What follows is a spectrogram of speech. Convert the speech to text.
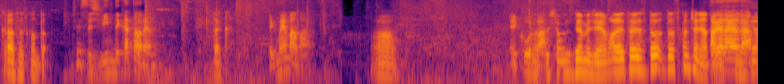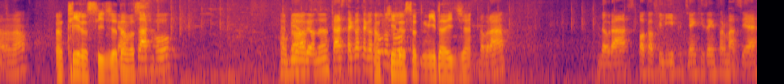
kasę z konta. Czy jesteś windykatorem? Tak. Jak moja mama. Wow. Ej, No, kurwa. coś tam dymy dzieją, ale to jest do, do skończenia Tak, tak, tak, sensie. no, no, no. Nautilus idzie Ja do was. flash W. Orionę. Teraz tego, tego, tu. Nautilus od mida idzie. Dobra. Dobra, spoko Filip, dzięki za informację.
